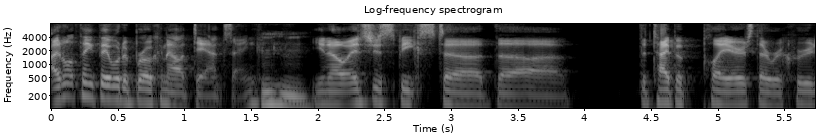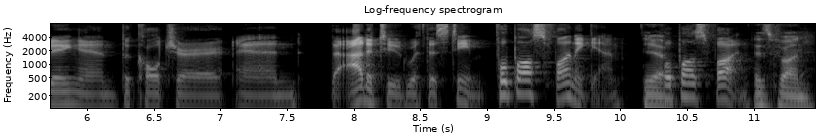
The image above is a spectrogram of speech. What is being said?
I don't think they would have broken out dancing. Mm-hmm. You know, it just speaks to the the type of players they're recruiting and the culture and the attitude with this team. Football's fun again. Yeah. Football's fun. It's fun.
